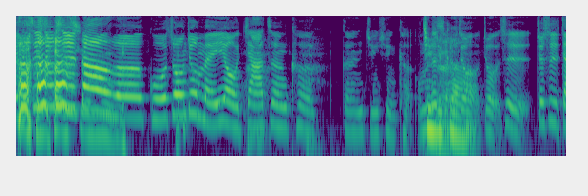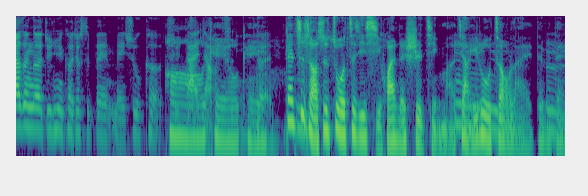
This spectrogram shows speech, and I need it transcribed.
可是就是到了国中就没有家政课。跟军训课，我们那时候就就是就是家政课、军训课，就是被美术课取代这样子。OK OK，对，但至少是做自己喜欢的事情嘛，这样一路走来，对不对？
